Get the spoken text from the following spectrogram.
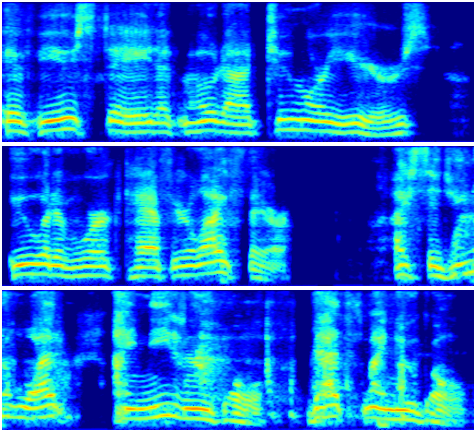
if you stayed at MoDOT two more years, you would have worked half your life there. I said, you know what? I need a new goal. That's my new goal.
